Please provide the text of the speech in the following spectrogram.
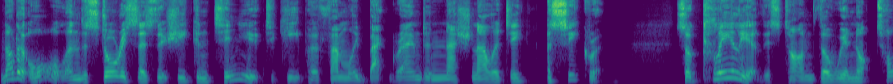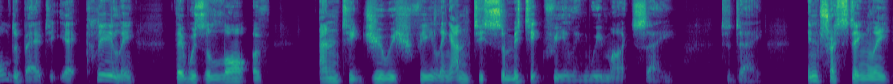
Not at all. And the story says that she continued to keep her family background and nationality a secret. So clearly, at this time, though we're not told about it yet, clearly there was a lot of anti Jewish feeling, anti Semitic feeling, we might say, today. Interestingly,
